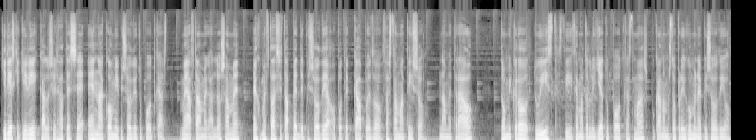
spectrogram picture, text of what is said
Κυρίες και κύριοι, καλώς ήρθατε σε ένα ακόμη επεισόδιο του podcast. Με αυτά μεγαλώσαμε. Έχουμε φτάσει τα 5 επεισόδια, οπότε κάπου εδώ θα σταματήσω να μετράω. Το μικρό twist στη θεματολογία του podcast μας που κάναμε στο προηγούμενο επεισόδιο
